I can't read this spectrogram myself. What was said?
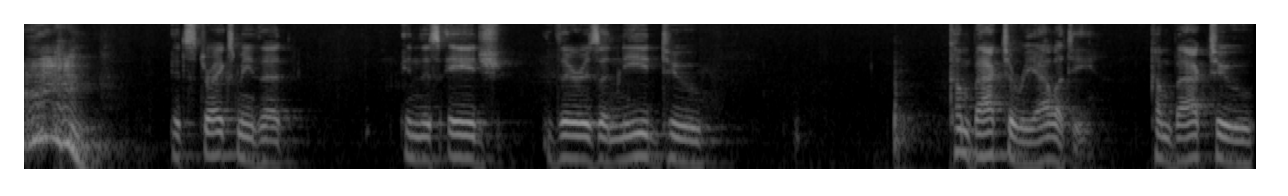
it strikes me that in this age, there is a need to come back to reality, come back to,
